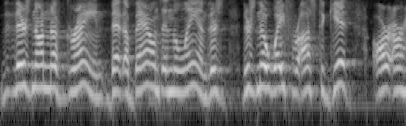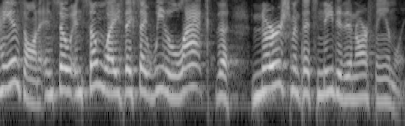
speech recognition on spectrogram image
There's not enough grain that abounds in the land. There's, there's no way for us to get our, our hands on it. And so, in some ways, they say we lack the nourishment that's needed in our family.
